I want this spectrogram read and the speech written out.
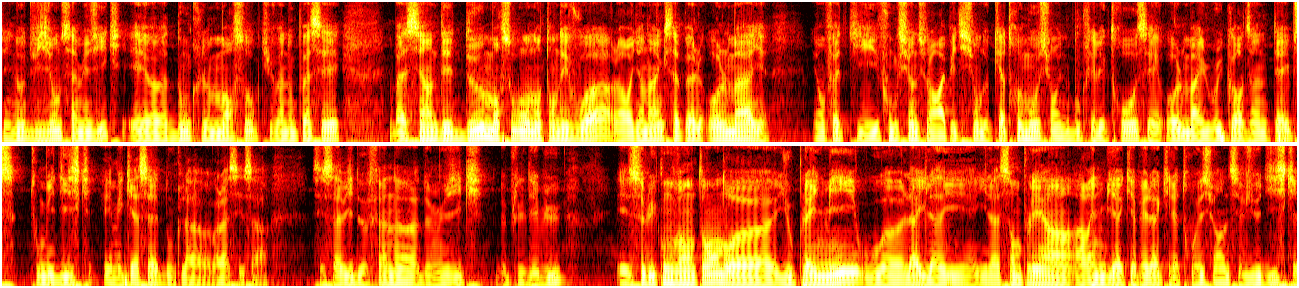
une autre vision de sa musique. Et euh, donc, le morceau que tu vas nous passer, bah, c'est un des deux morceaux où on entend des voix. Alors, il y en a un qui s'appelle All My, et en fait qui fonctionne sur la répétition de quatre mots sur une boucle électro, c'est All My Records and Tapes, tous mes disques et mes cassettes. Donc là, voilà, c'est ça, c'est sa vie de fan euh, de musique depuis le début. Et celui qu'on va entendre, euh, You Play Me, où euh, là il a, il a samplé un R&B a cappella qu'il a trouvé sur un de ses vieux disques.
